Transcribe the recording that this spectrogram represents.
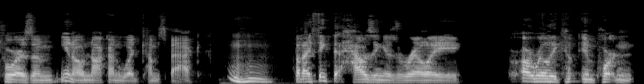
tourism, you know, knock on wood, comes back. Mm-hmm. But I think that housing is really a really important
